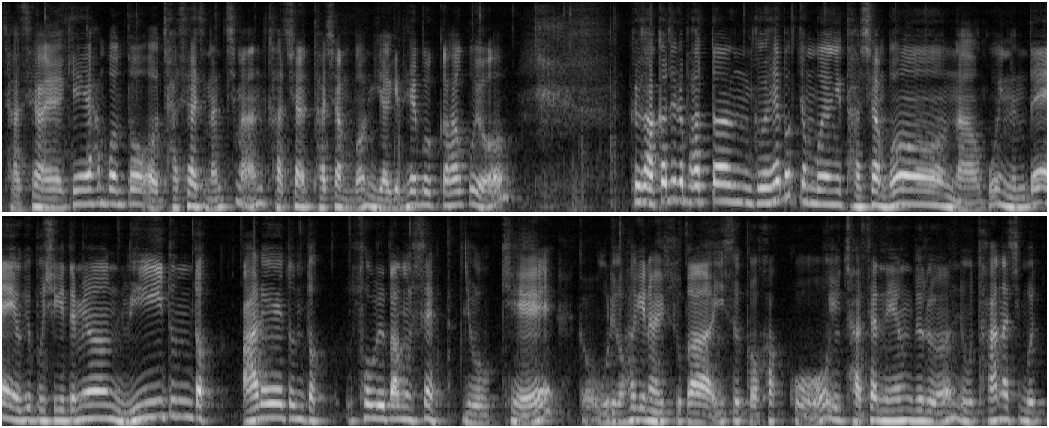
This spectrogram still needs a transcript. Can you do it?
자세하게 한 번더 어, 자세하진 않지만 같이 다시 한번 이야기를 해볼까 하고요. 그래서 아까 전에 봤던 그 해박전 모양이 다시 한번 나오고 있는데 여기 보시게 되면 위둔덕, 아래둔덕, 솔방울샘 이렇게 그 우리가 확인할 수가 있을 것 같고 이 자세한 내용들은 요거 다 하나씩 뭐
